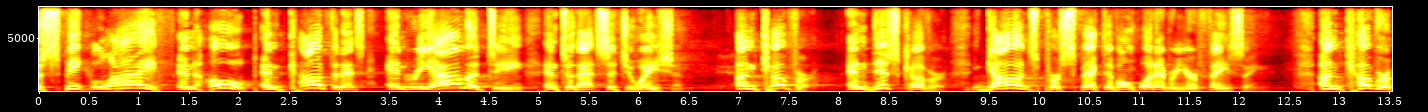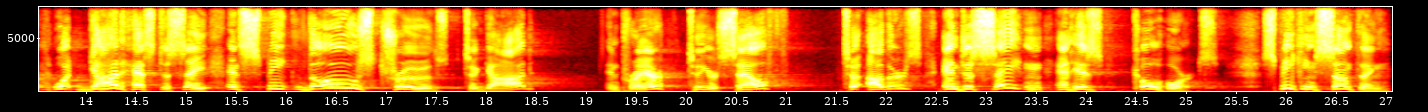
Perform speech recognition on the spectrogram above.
to speak life and hope and confidence and reality into that situation. Uncover and discover God's perspective on whatever you're facing. Uncover what God has to say and speak those truths to God in prayer, to yourself, to others, and to Satan and his cohorts. Speaking something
